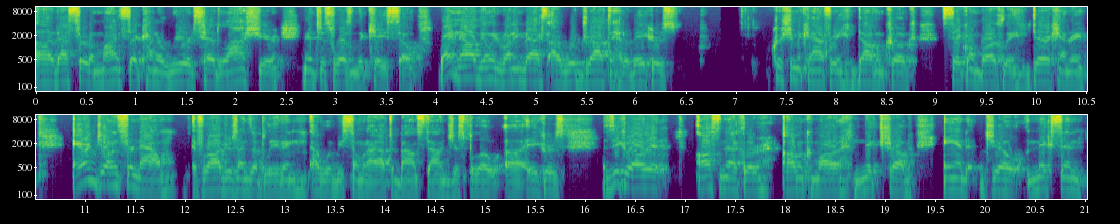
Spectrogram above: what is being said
uh, that sort of mindset kind of rear its head last year. And it just wasn't the case. So right now, the only running backs I would draft ahead of Akers Christian McCaffrey, Dalvin Cook, Saquon Barkley, Derrick Henry, Aaron Jones for now. If Rodgers ends up leaving, that would be someone I'd have to bounce down just below uh, Akers. Ezekiel Elliott, Austin Ekeler, Alvin Kamara, Nick Chubb, and Joe Mixon.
